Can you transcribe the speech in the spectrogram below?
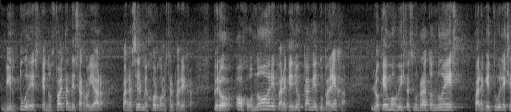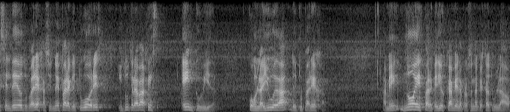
virtudes que nos faltan desarrollar para ser mejor con nuestra pareja. Pero ojo, no ores para que Dios cambie tu pareja. Lo que hemos visto hace un rato no es para que tú le eches el dedo a tu pareja, sino es para que tú ores y tú trabajes en tu vida, con la ayuda de tu pareja. Amén. No es para que Dios cambie a la persona que está a tu lado.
